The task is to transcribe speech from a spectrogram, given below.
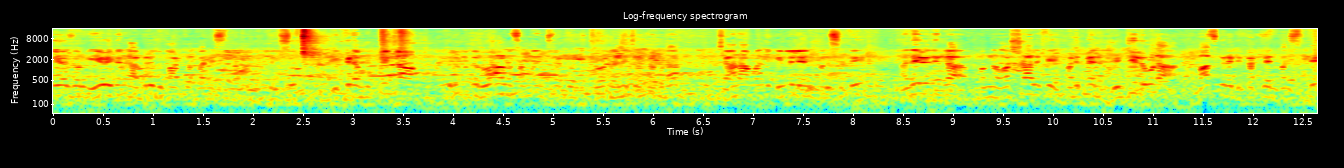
నియోజకవర్గం ఏ విధంగా అభివృద్ధి బాటలో పనిస్తుందో మనకు తెలుసు. ఇక్కడ ముఖ్యంగా తిరుపతి రూరల్ సంబంధించినటువంటి చోట్ల అన్ని చోట్ల కూడా చాలా మందికి ఇల్లు లేని పరిస్థితి. అదేవిధంగా మొన్న వర్షాలకి పడిపోయిన బ్రిడ్జీలు కూడా భాస్కర్ రెడ్డి కట్టలేని పరిస్థితి.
